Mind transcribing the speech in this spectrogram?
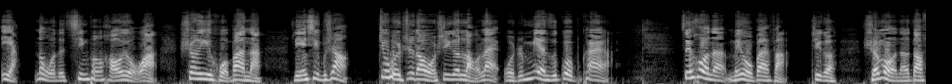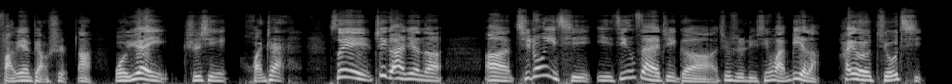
哎呀，那我的亲朋好友啊、生意伙伴呢联系不上，就会知道我是一个老赖，我这面子过不开啊。”最后呢，没有办法，这个沈某呢到法院表示啊，我愿意执行还债。所以这个案件呢，啊，其中一起已经在这个就是履行完毕了，还有九起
